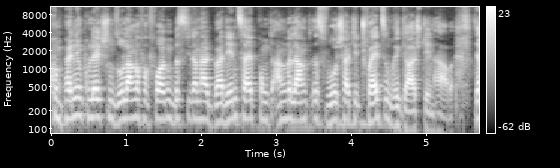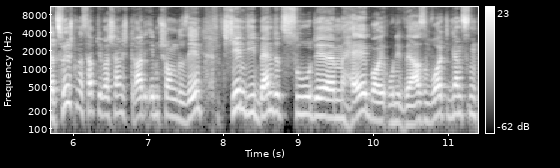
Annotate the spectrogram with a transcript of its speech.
Companion Collection so lange verfolgen, bis sie dann halt bei dem Zeitpunkt angelangt ist, wo ich halt die Trades im Regal stehen habe. Dazwischen, das habt ihr wahrscheinlich gerade eben schon gesehen, stehen die Bände zu dem Hellboy-Universum, wo halt die ganzen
